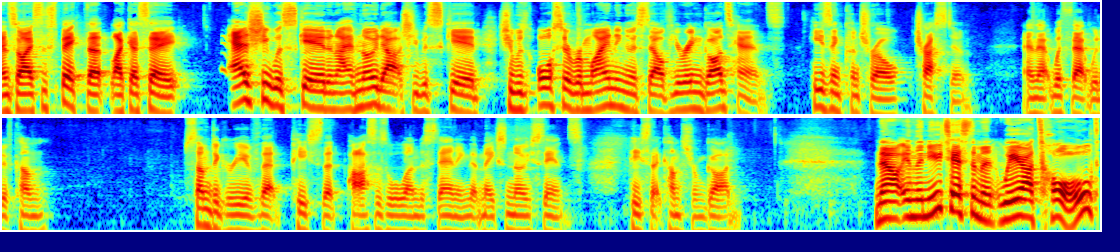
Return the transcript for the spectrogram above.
And so I suspect that, like I say, as she was scared, and I have no doubt she was scared, she was also reminding herself, You're in God's hands. He's in control. Trust Him. And that with that would have come some degree of that peace that passes all understanding, that makes no sense, peace that comes from God. Now, in the New Testament, we are told,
